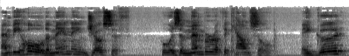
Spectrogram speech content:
And behold, a man named Joseph, who was a member of the council, a good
